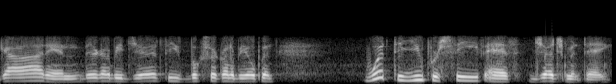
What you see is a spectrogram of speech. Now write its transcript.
God and they're going to be judged. These books are going to be open. What do you perceive as Judgment Day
